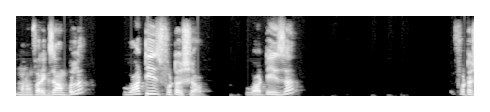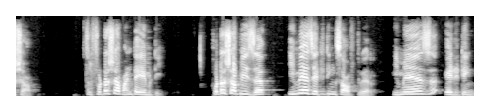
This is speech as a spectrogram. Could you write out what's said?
మనం for example what is Photoshop what is Photoshop అసలు ఫోటోషాప్ అంటే ఏమిటి? Photoshop is image editing software image editing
